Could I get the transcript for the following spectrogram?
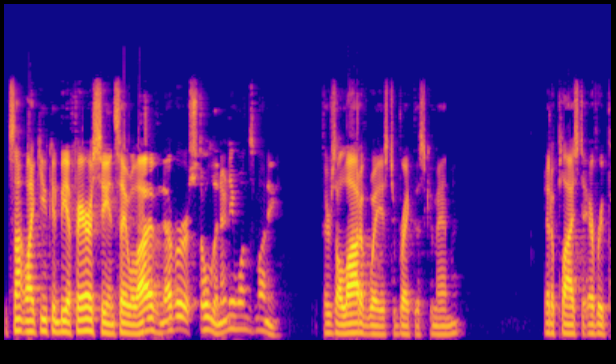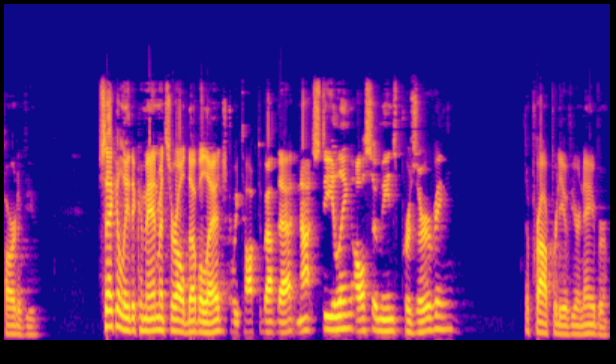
It's not like you can be a Pharisee and say, Well, I've never stolen anyone's money. There's a lot of ways to break this commandment. It applies to every part of you. Secondly, the commandments are all double edged. We talked about that. Not stealing also means preserving the property of your neighbor.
